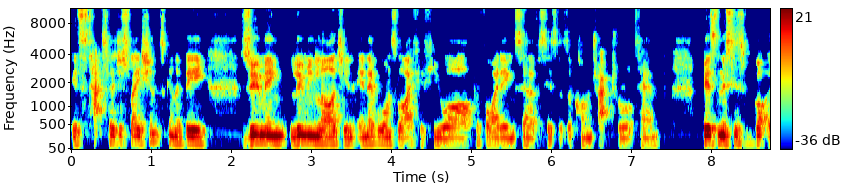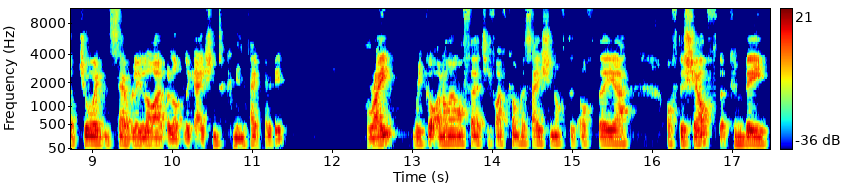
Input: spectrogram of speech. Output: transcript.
it's tax legislation it's going to be zooming looming large in, in everyone's life if you are providing services as a contractor or temp businesses have got a joint and severally liable obligation to communicate with you great we've got an ir35 conversation off the off the uh, off the shelf that can be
